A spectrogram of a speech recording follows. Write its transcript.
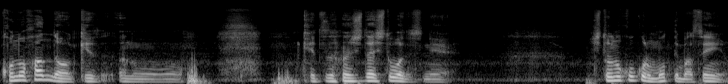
この判断をけあの決断した人はですね人の心持ってませんよ。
